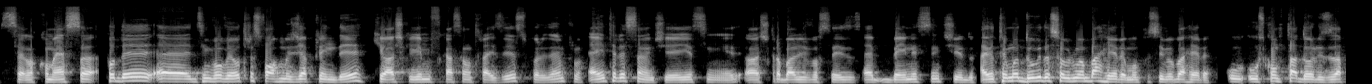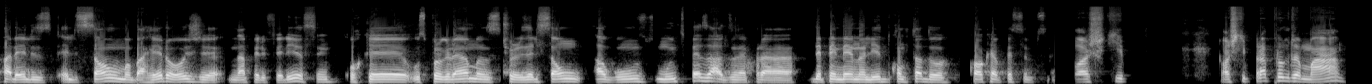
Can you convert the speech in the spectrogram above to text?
se ela começa a poder é, desenvolver outras formas de aprender, que eu acho que a gamificação traz isso, por exemplo, é interessante. E aí, assim, eu acho que o trabalho de vocês é bem nesse sentido. Aí eu tenho uma dúvida sobre uma barreira, uma possível barreira. O, os computadores, os aparelhos, eles são uma barreira hoje na periferia, assim? Porque os programas, eles são alguns muito pesados, né, para dependendo ali do computador. Qual que é a percepção? Eu acho que acho que para programar,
